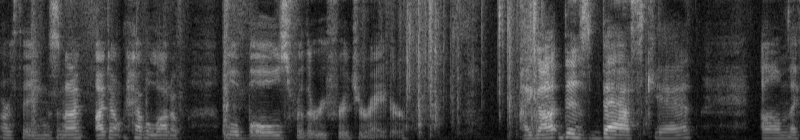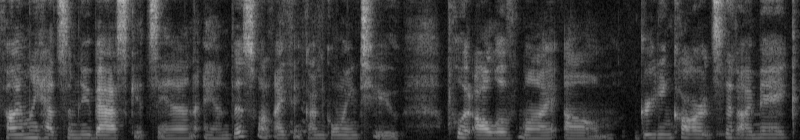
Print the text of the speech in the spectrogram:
or things. And I, I don't have a lot of little bowls for the refrigerator. I got this basket. Um, they finally had some new baskets in, and this one I think I'm going to put all of my um, greeting cards that I make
